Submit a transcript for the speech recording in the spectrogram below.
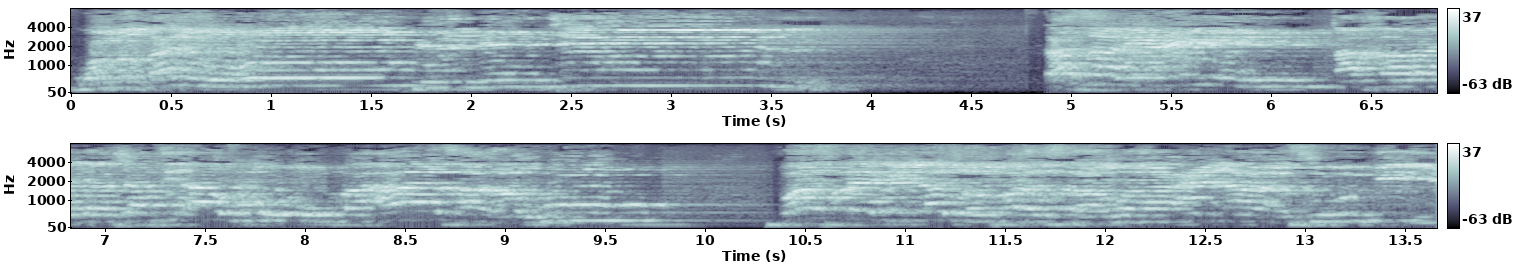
ومثلهم في الإنجيل كزرع أخرج شطئه فآزره فاستيقظ فاستوى على سوقه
